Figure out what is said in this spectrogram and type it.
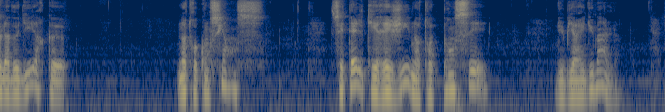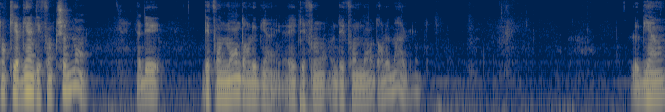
Cela veut dire que notre conscience, c'est elle qui régit notre pensée du bien et du mal. Donc il y a bien des fonctionnements. Il y a des, fondements dans le bien et des fondements dans le mal. Le bien,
